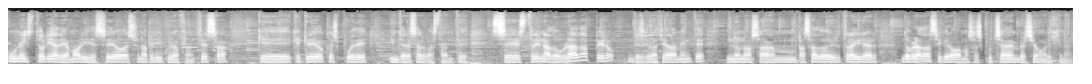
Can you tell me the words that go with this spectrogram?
Una historia de amor y deseo, es una película francesa que, que creo que os puede interesar bastante. Se estrena doblada, pero desgraciadamente no nos han pasado el tráiler doblado, así que lo vamos a escuchar en versión original.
